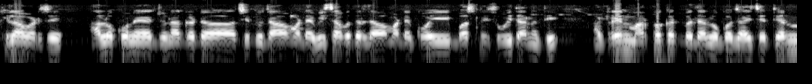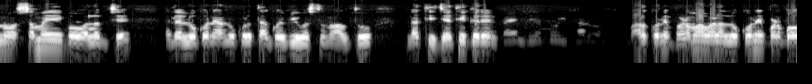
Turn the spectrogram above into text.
ખીલાવડ છે, આ લોકોને જુનાગઢ સીધું જવા માટે, વિસાવદર જવા માટે કોઈ બસની સુવિધા નથી. આ ટ્રેન મારફક જ બધા લોકો જાય છે. ટ્રેનનો સમય બહુ અલગ છે. એટલે લોકોને અનુકૂળતા કોઈ બી વસ્તુનું આવતું નથી. જેથી કરીને બાળકોને ભણવા વાળા લોકોને પણ બહુ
